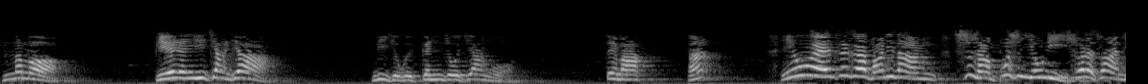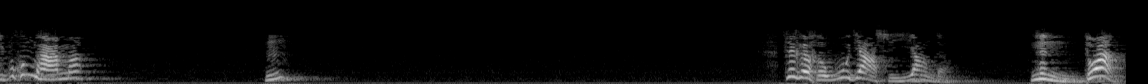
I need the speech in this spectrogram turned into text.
那么别人一降价，你就会跟着降哦，对吗？啊？因为这个房地产市场不是由你说了算，你不控盘吗？嗯，这个和物价是一样的，垄断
